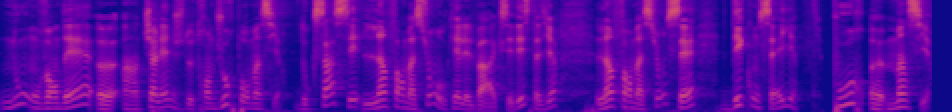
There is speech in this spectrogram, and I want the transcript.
nous, on vendait un challenge de 30 jours pour mincir. Donc ça, c'est l'information auquel elle va accéder, c'est-à-dire l'information, c'est des conseils pour euh, mincir,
